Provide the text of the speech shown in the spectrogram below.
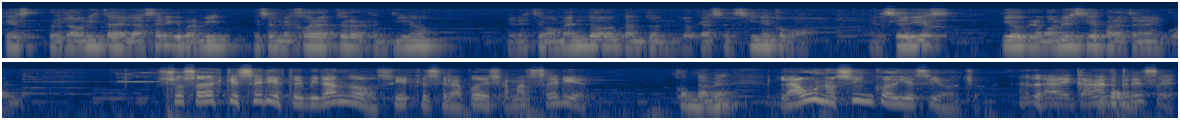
que es protagonista de la serie, que para mí es el mejor actor argentino en este momento, tanto en lo que hace el cine como en series. Diego Cremonesi es para tener en cuenta. ¿Yo sabes qué serie estoy mirando? Si es que se la puede llamar serie. Contame. La 1518, la de Canal 13.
